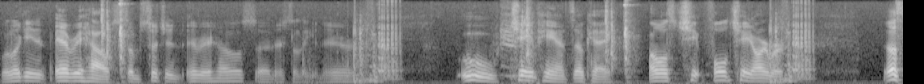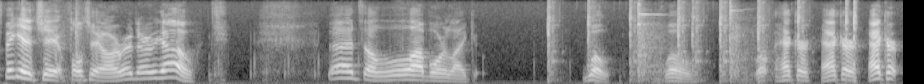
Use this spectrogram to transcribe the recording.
We're looking at every house. I'm searching every house. Uh, there's something in there. Ooh, chain pants. Okay. Almost cha full chain armor. Well, speaking of chain, full chain armor, there we go. That's a lot more like. Whoa. Whoa. Whoa. Hacker. Hacker. Hacker.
